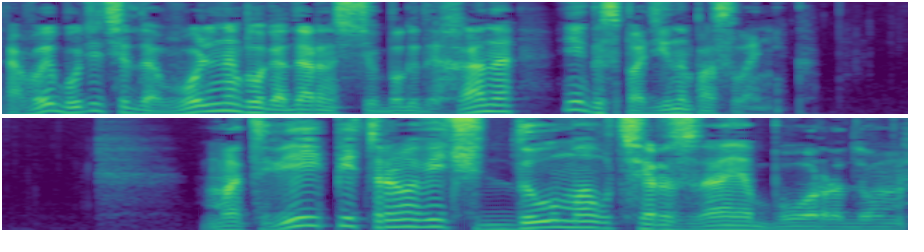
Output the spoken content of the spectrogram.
А вы будете довольны благодарностью Багдыхана и господина посланника. Матвей Петрович думал, терзая бороду.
